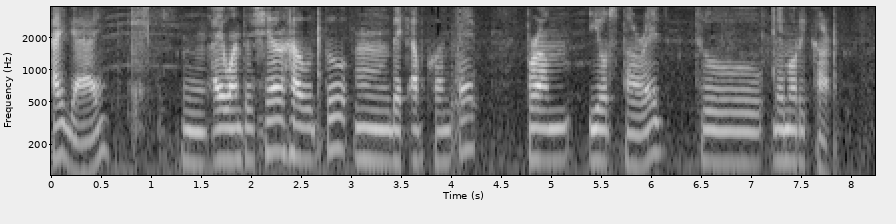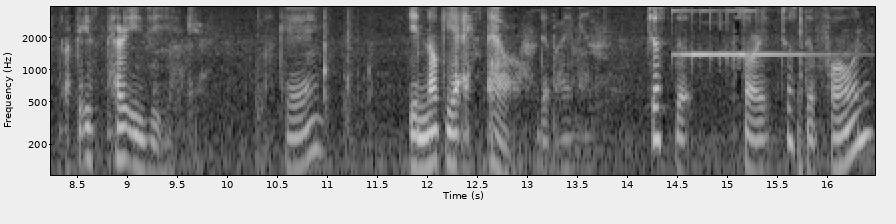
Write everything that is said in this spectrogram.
Hi guys, mm, I want to share how to mm, backup contact from your storage to memory card. Okay, it's very easy. Okay. Okay, in Nokia XL that I mean. Just the sorry, just the phone,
